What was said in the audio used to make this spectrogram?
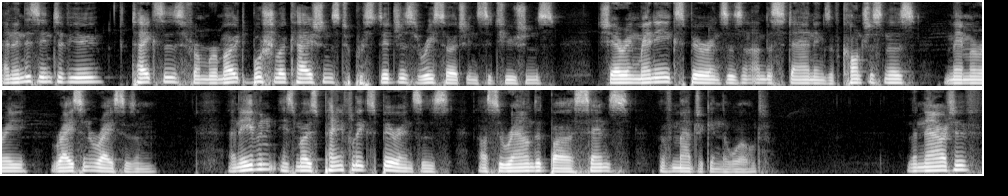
and in this interview takes us from remote bush locations to prestigious research institutions, sharing many experiences and understandings of consciousness, memory, race, and racism. And even his most painful experiences are surrounded by a sense of magic in the world. The narrative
